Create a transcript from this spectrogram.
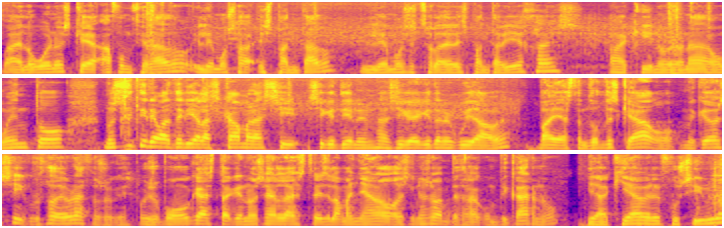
Vale, lo bueno es que ha funcionado y le hemos espantado. Le hemos hecho la del espantaviejas. Aquí no veo nada de momento. No sé si tiene batería las cámaras. Sí, sí que tienen, así que hay que tener cuidado, ¿eh? Vaya, hasta entonces, ¿qué hago? ¿Me quedo así, cruzado de brazos o qué? Pues supongo que hasta que no sean las 3 de la mañana o algo así no se va a empezar a complicar, ¿no? Y aquí a ver el fusible.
